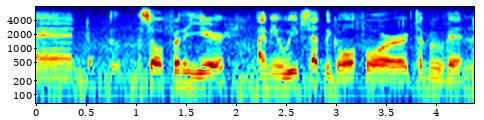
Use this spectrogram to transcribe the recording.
and so for the year, I mean, we've set the goal for to move in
